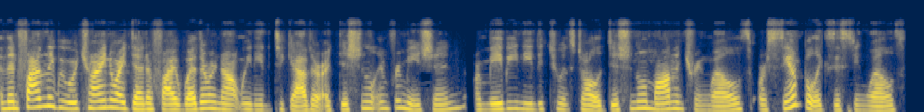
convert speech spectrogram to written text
and then finally, we were trying to identify whether or not we needed to gather additional information or maybe needed to install additional monitoring wells or sample existing wells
